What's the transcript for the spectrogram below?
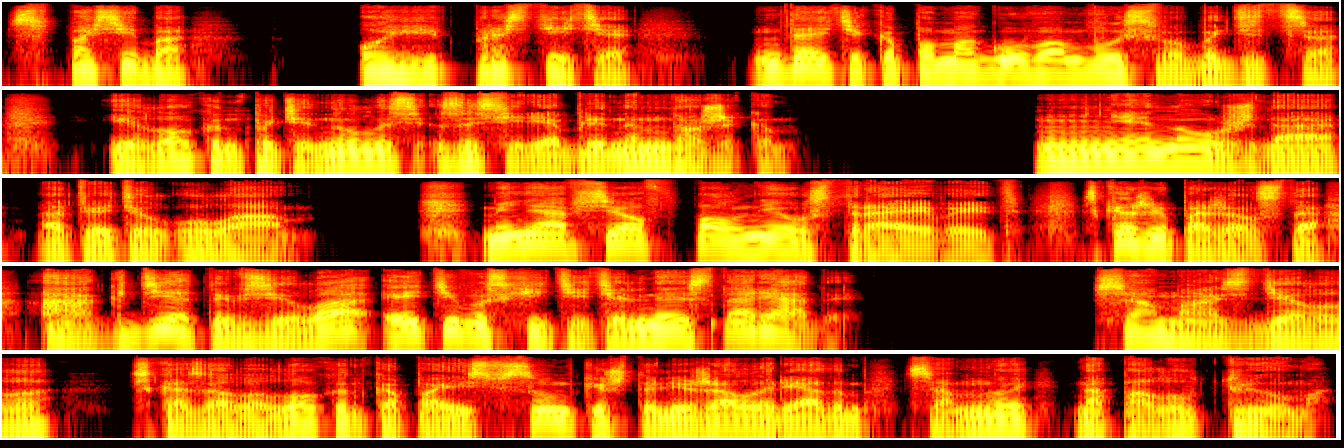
«Спасибо. Ой, простите. Дайте-ка помогу вам высвободиться». И Локон потянулась за серебряным ножиком. «Не нужно», — ответил Улам. Меня все вполне устраивает. Скажи, пожалуйста, а где ты взяла эти восхитительные снаряды?» «Сама сделала», — сказала Локон, копаясь в сумке, что лежала рядом со мной на полу трюма.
